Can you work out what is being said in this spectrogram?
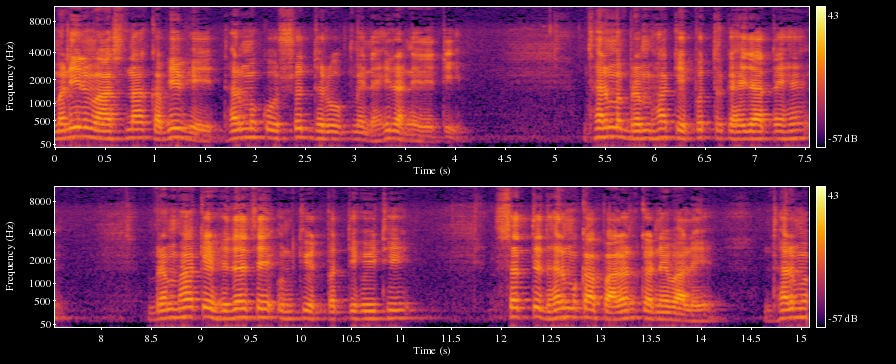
मलिन वासना कभी भी धर्म को शुद्ध रूप में नहीं रहने देती। धर्म ब्रह्मा के पुत्र कहे जाते हैं। ब्रह्मा के हृदय से उनकी उत्पत्ति हुई थी। सत्य धर्म का पालन करने वाले धर्म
